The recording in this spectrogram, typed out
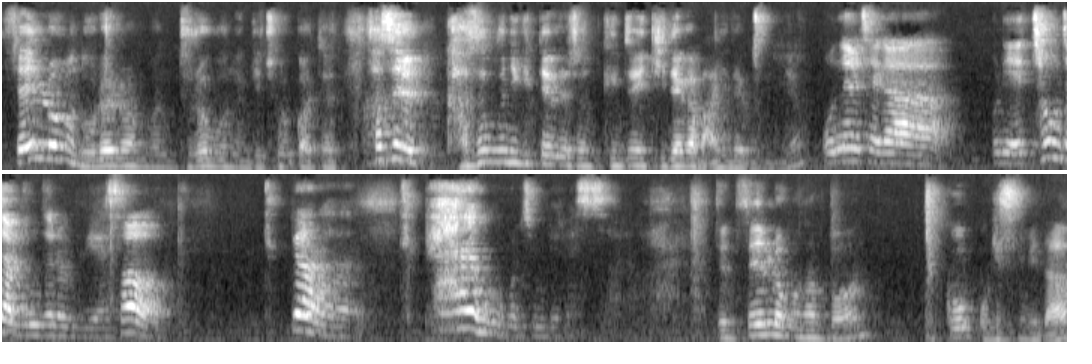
세일러문 노래를 한번 들어보는 게 좋을 것 같아요. 사실 가수분이기 때문에 저는 굉장히 기대가 많이 되거든요. 오늘 제가 우리 애청자분들을 위해서 특별한 특별한 곡을 준비를 했어요. 좀 세일러문 한번 듣고 오겠습니다.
